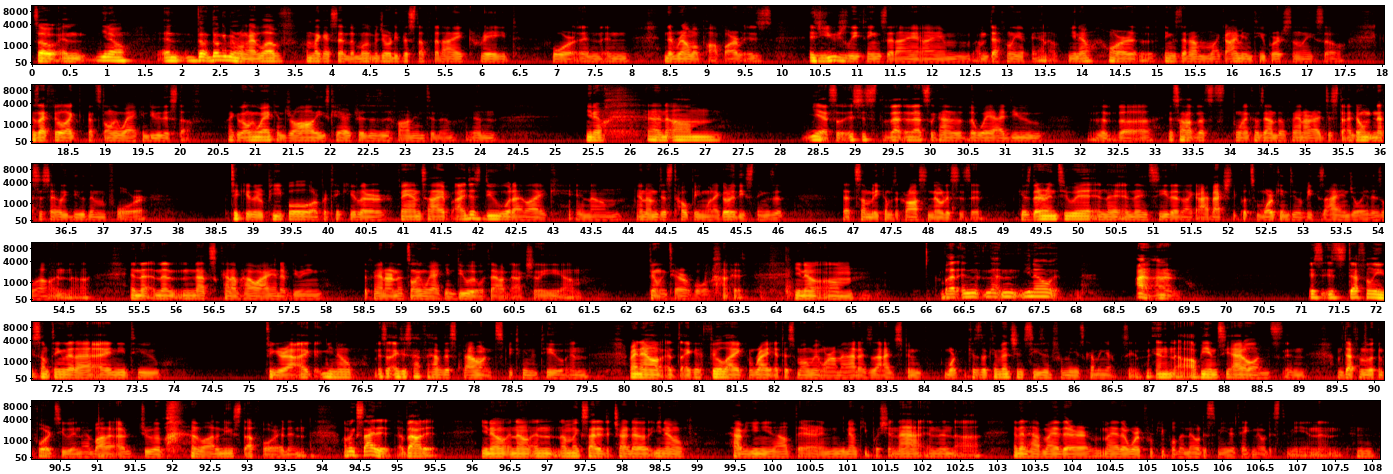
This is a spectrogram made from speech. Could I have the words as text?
so and you know and don't don't get me wrong I love like I said the majority of the stuff that I create for in, in, in the realm of pop art is is usually things that I I am I'm definitely a fan of, you know, or things that I'm like I'm into personally. So, because I feel like that's the only way I can do this stuff. Like the only way I can draw these characters is if I'm into them, and you know, and um, yeah. So it's just that that's the kind of the way I do the the that's how that's when it comes down to fan art. I just I don't necessarily do them for particular people or particular fan type. I just do what I like, and um and I'm just hoping when I go to these things that that somebody comes across and notices it because they're into it and they and they see that like I've actually put some work into it because I enjoy it as well and uh, and that and then and that's kind of how I end up doing the fan art and that's the only way I can do it without actually um, feeling terrible about it, you know. Um, but and, and you know, I I don't know. It's it's definitely something that I, I need to figure out. I you know I just have to have this balance between the two. And right now, at, like I feel like right at this moment where I'm at is that I've just been working because the convention season for me is coming up soon, and I'll be in Seattle, and and I'm definitely looking forward to it. And I bought I drew a, a lot of new stuff for it, and I'm excited about it, you know, and uh, and I'm excited to try to you know have Union out there and you know keep pushing that, and then. uh and then have my other my other work for people to notice me to take notice to me and then and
